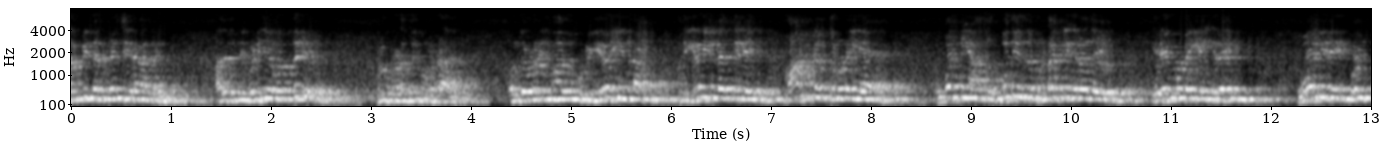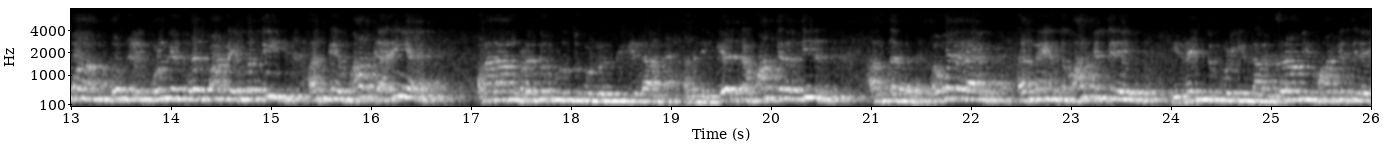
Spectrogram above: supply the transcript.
தம்பி தான் என்ன செய்யறாரு அதிலிருந்து வெளியே வந்து ஒரு இடத்துக்கு வர்றாரு. வந்த உடனே ஒரு இறை இல்லம். அந்த இறை இல்லத்திலே மார்க்கத்தினுடைய உபன்யாசம் உபதேசம் நடக்குகிறது இறைமுடைய இறை ஓரிரை கொள்பா கொள்கை கொள்கை கோட்பாட்டை பற்றி அங்கே மார்க்க அறிய அழகான விளக்கம் கொடுத்துக் கொண்டிருக்கின்றார். அதனை கேட்ட மாத்திரத்தில் அந்த சகோதரர் தன்னை அந்த மார்க்கத்திலே இணைத்துக் கொள்கின்றார். இஸ்லாமிய மார்க்கத்திலே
